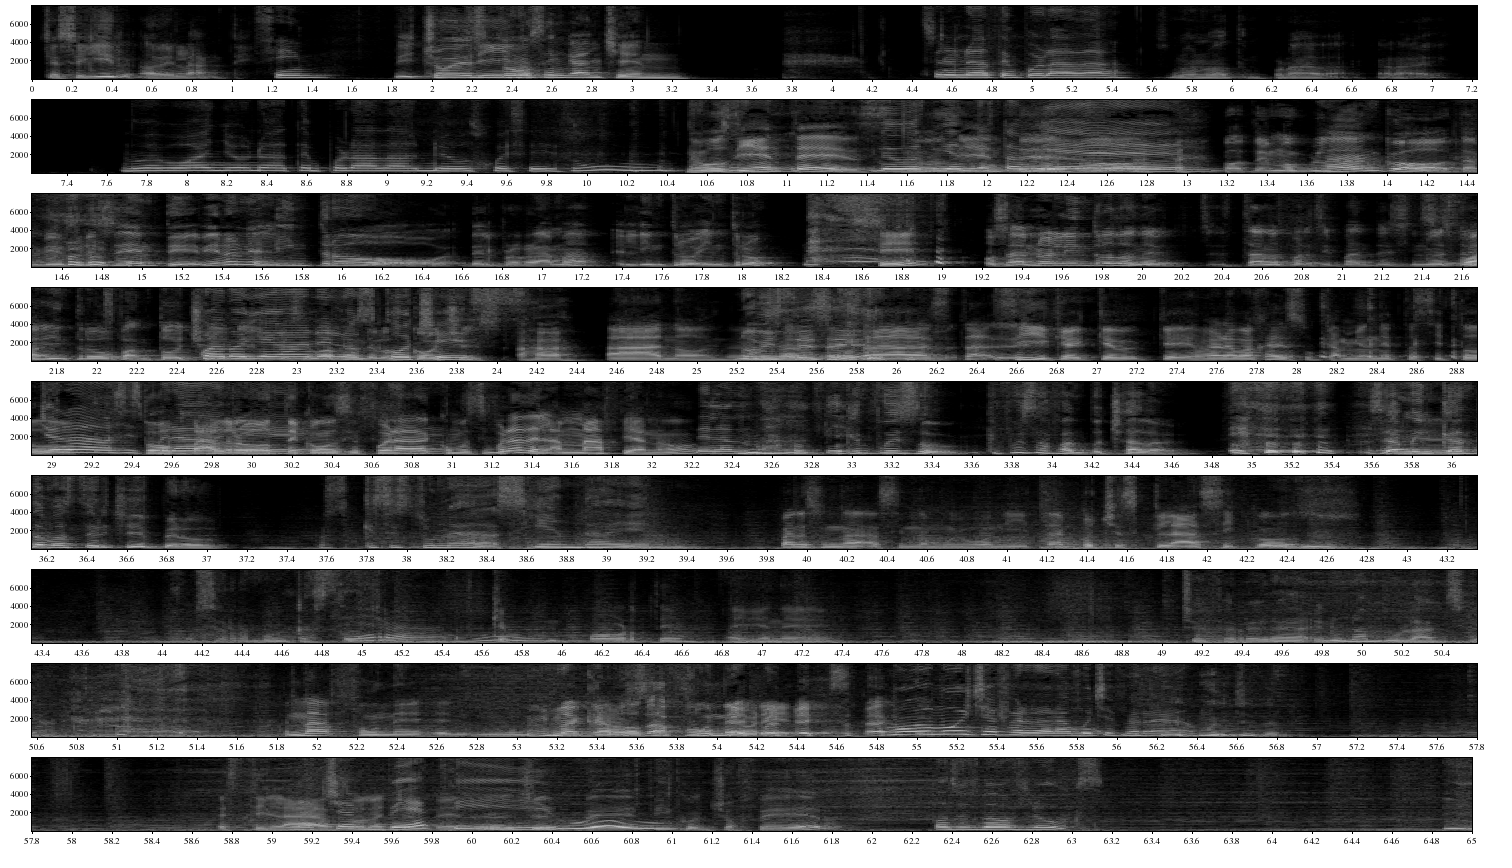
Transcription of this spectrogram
que seguir adelante? Sí, Dicho esto, Sí, no se enganchen. Es una nueva temporada. es una nueva temporada, caray. Nuevo año, nueva temporada, nuevos jueces. Uh. Nuevos dientes. Nuevos dientes también. Cuauhtémoc Blanco, también presente. ¿Vieron el intro del programa? El intro intro. Sí. O sea, no el intro donde están los participantes, sino este ¿Cuál? intro fantoche. Cuando en el que se llegan en bajan los de coches. Ajá. Ah, no. ¿No viste ese? está- está- sí, que, que, que ahora baja de su camioneta así todo. Yo nada más todo esperaba padrote, que- como si fuera, sí. como si fuera de la mafia, ¿no? De la mafia. ¿Qué fue eso? ¿Qué fue esa fantochada? O sea, me encanta Masterchef, pero. pues, ¿Qué es esto? Una hacienda en. Parece una hacienda muy bonita, coches clásicos. Ujú. José Ramón Castillo. Uh. Que porte. Ahí viene Che Ferrera en una ambulancia. una fune, en una carroza fúnebre. Muy, muy Che Ferrera, muy Che Ferrera. Estilazo. La chef chef Betty. Chef Uh. Betty con chofer Con sus nuevos looks. y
